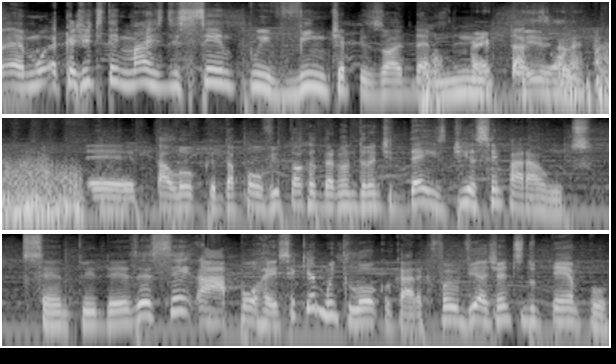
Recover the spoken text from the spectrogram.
É, é que a gente tem mais de 120 episódios, é É muita coisa, coisa. né? É, tá louco, dá pra ouvir Toca do Dragão durante 10 dias sem parar, Wilson. 116. Ah, porra, esse aqui é muito louco, cara. Que foi o Viajantes do Tempo.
